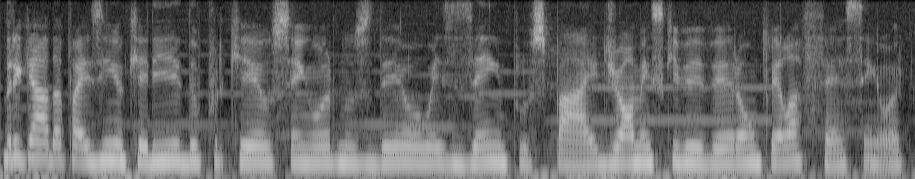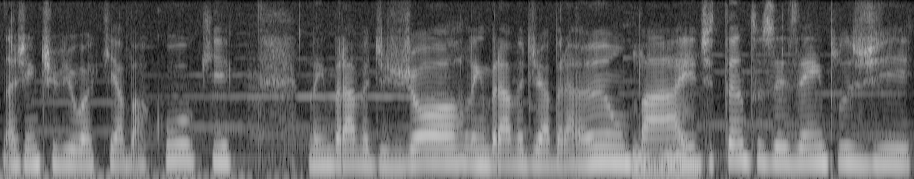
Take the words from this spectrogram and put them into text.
Obrigada, Paizinho querido, porque o Senhor nos deu exemplos, Pai, de homens que viveram pela fé, Senhor. A gente viu aqui Abacuque, lembrava de Jó, lembrava de Abraão, Pai, uhum. de tantos exemplos de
